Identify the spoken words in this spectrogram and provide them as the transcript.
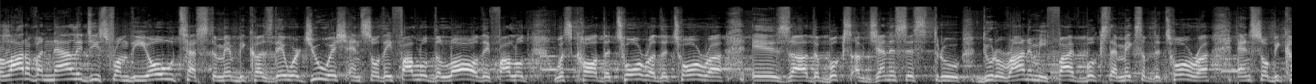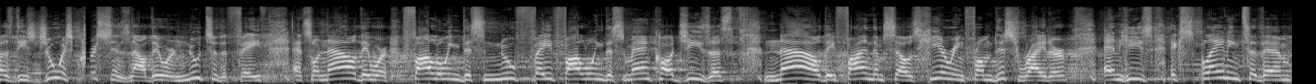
lot of analogies from the Old Testament because they were Jewish and so they followed the law. They followed what's called the Torah. The Torah is uh, the books of Genesis through Deuteronomy, five books that makes up the Torah. And so because these Jewish Christians now, they were new to the faith and so now they were following this new faith, following this man called Jesus. Now they find themselves hearing from this writer and he's explaining to them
